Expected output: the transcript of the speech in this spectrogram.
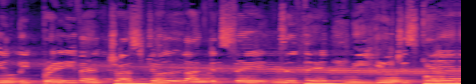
you'll be brave and trust your life and say to them, you just can't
